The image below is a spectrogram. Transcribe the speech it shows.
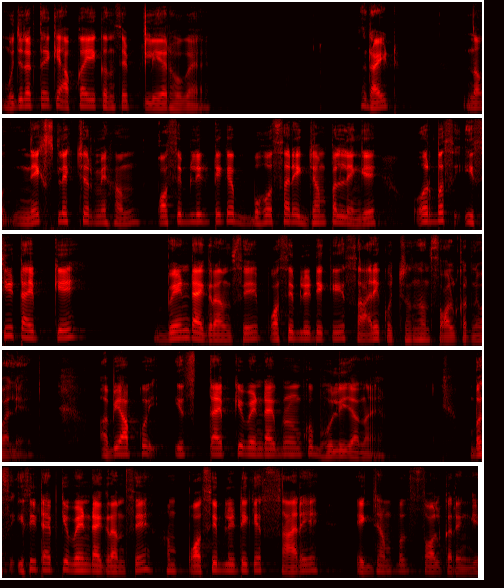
मुझे लगता है कि आपका ये कंसेप्ट क्लियर हो गया है राइट नाउ नेक्स्ट लेक्चर में हम पॉसिबिलिटी के बहुत सारे एग्जांपल लेंगे और बस इसी टाइप के वेन डायग्राम से पॉसिबिलिटी के सारे क्वेश्चन हम सॉल्व करने वाले हैं। अभी आपको इस टाइप के वेन डायग्राम को भूल ही जाना है। बस इसी टाइप के वेन डायग्राम से हम पॉसिबिलिटी के सारे एग्ज़ाम्पल सॉल्व करेंगे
